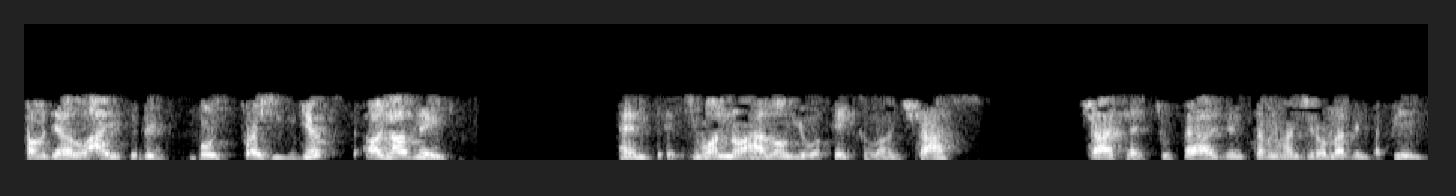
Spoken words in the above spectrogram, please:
of their life, the most precious gifts are nothing. And if you want to know how long it will take to learn Shas, Shas has 2,711 dapim.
